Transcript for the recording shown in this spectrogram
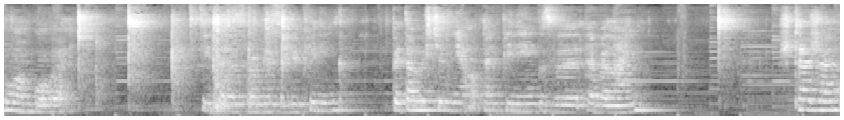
Umyłam głowę. I teraz zrobię sobie peeling. Pytałyście mnie o ten peeling z Eveline. Szczerze,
